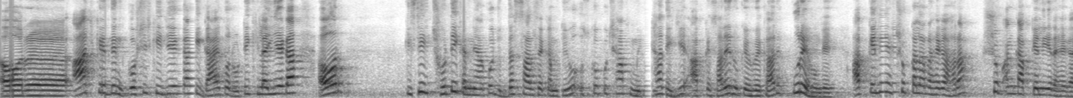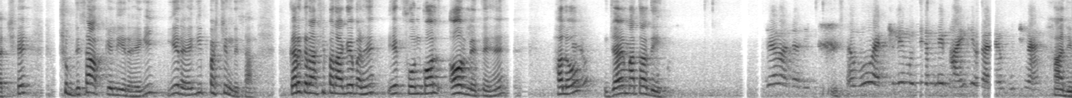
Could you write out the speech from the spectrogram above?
और आज के दिन कोशिश कीजिएगा कि गाय को रोटी खिलाइएगा और किसी छोटी कन्या को जो 10 साल से कम की हो उसको कुछ आप मीठा दीजिए आपके सारे रुके हुए कार्य पूरे होंगे। आपके लिए शुभ कलर रहेगा हरा शुभ अंक आपके लिए रहेगा छह शुभ दिशा आपके लिए रहेगी ये रहेगी पश्चिम दिशा। कर्क राशि पर आगे बढ़े एक फ़ोन कॉल और लेते हैं। हेलो जय माता दी। जय माता दी। वो एक्चुअली मुझे अपने भाई के बारे में पूछना है। हाँ जी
